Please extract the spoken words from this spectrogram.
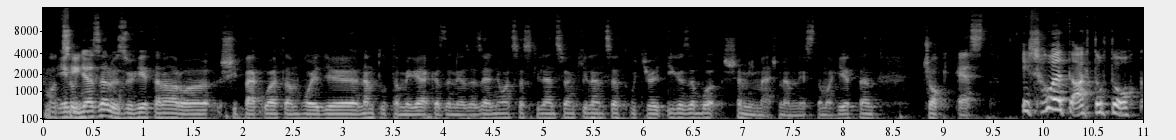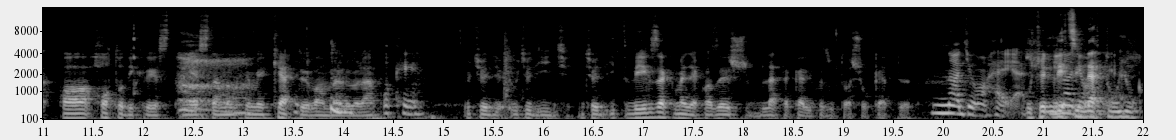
Maci. Én ugye az előző héten arról sipákoltam, hogy ö, nem tudtam még elkezdeni az 1899-et, úgyhogy igazából semmi más nem néztem a héten, csak ezt. És hol tartotok? A hatodik részt néztem, úgyhogy még kettő van belőle. Oké. Okay. Úgyhogy, úgyhogy így. Úgyhogy itt végzek, megyek haza, és letekerjük az utolsó kettőt. Nagyon helyes. Úgyhogy Léci, ne helyes. túljuk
